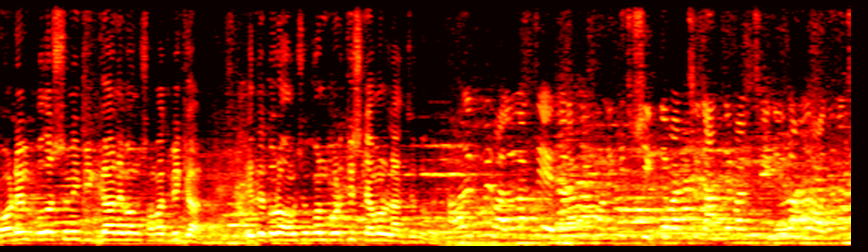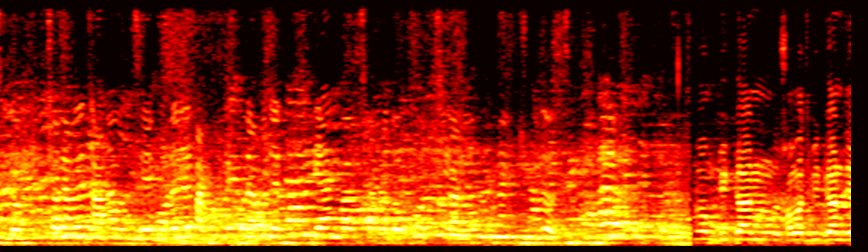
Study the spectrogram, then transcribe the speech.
মডেল প্রদর্শনী বিজ্ঞান এবং সমাজবিজ্ঞান এতে তোরা অংশগ্রহণ করছিস কেমন লাগছে তোদের? আমাদের খুবই ভালো লাগছে। দ্বারা আমরা অনেক কিছু শিখতে পারছি জানতে পারছি যেগুলো আমাদের অজানা ছিল সবই আমাদের জানা হচ্ছে। মডেলে পার্টিসিপেট করে আমাদের জ্ঞান বাড়ছে আমরা দক্ষ হচ্ছি আরও অনেক সুবিধা হচ্ছে। এবং বিজ্ঞান, সমাজবিজ্ঞান যে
